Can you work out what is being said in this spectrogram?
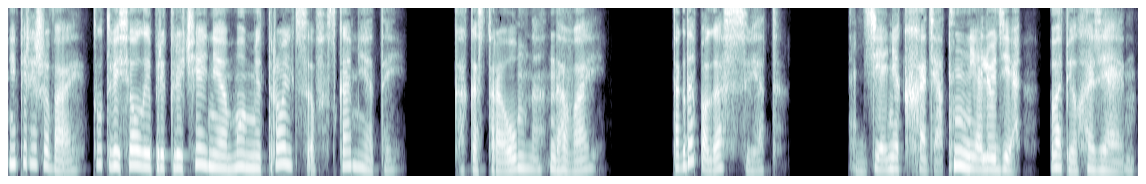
Не переживай, тут веселые приключения мумитрольцев с кометой. Как остроумно, давай. Тогда погас свет. «Денег хотят, не люди!» — вопил хозяин.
